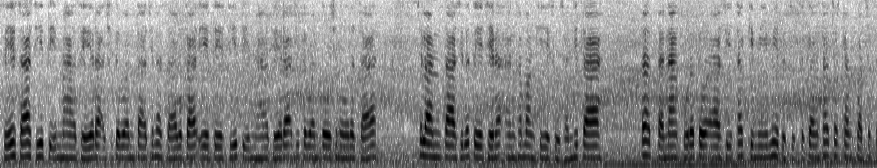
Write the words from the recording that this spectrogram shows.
เสสาสีติมหาเถระชิตวันตาชนะสาวกาเอเตสีติมหาเถระชิตวันโตชโนรสา ชลันตาศิลเตเชนะอังคมังเคสุสันทิตารัตนางปุระโตอาสิทักกิมีเมตสุตกังทัชคังปัจจโต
